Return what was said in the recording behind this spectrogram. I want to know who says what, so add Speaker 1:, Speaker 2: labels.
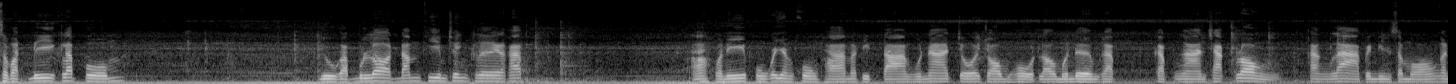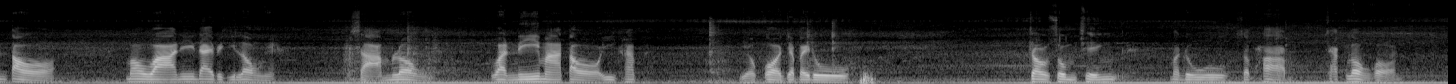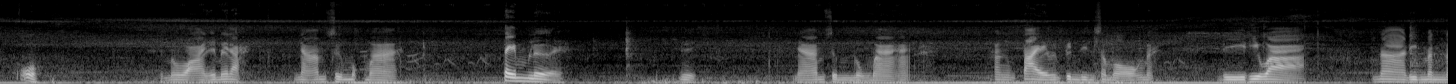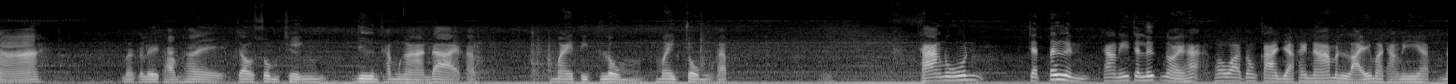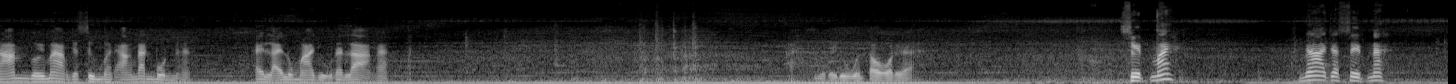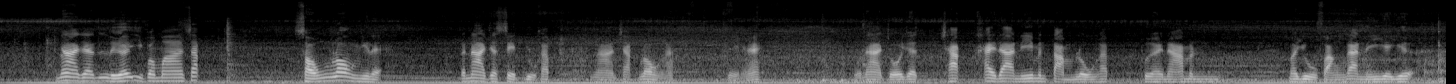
Speaker 1: สวัสดีครับผม อยู่กับบุญรอดดำทีมเช่นเคยนะครับอะวันนี้ผมก็ยังคงพามาติดตามหัวหน้าโจยจอมโหดเราเหมือนเดิมครับ กับงานชักล่องข้างล่างเป็นดินสมองกันต่อ เมื่อวานนี้ได้ไปกี่ล่องเนี่ยสามล่อง วันนี้มาต่ออีกครับ เดี๋ยวก่อนจะไปดู เจ้าสมเชงมาดูสภาพชักล่องก่อน โอ้ เห็นเมื่อวานเห็นไหมล่ะ น้ำซึมออกมา เต็มเลย นี่ น้ำซึมลงมาฮะข้างใต้มันเป็นดินสมองนะ ดีที่ว่าหน้าดินมันหนา มันก็เลยทำให้เจ้าส้มเช้งยืนทำงานได้ครับ ไม่ติดลมไม่จมครับ ทางนู้นจะตื้นทางนี้จะลึกหน่อยฮะเพราะว่าต้องการอยากให้น้ำมันไหลมาทางนี้ครับน้ำโดยมากจะซึมมาทางด้านบนนะฮะ ให้ไหลลงมาอยู่ด้านล่างฮะเดี๋ยวไปดูกันต่อเลยอะเสร็จไหม น่าจะเสร็จนะ น่าจะเหลืออีกประมาณสักสองล่องนี่แหละ ก็น่าจะเสร็จอยู่ครับ งานชักล่องฮะนี่นไหมหัวหน้าโจจะชักให้ด้านนี้มันต่ำลงครับ เพื่อให้น้ำมันมาอยู่ฝั่งด้านนี้เยอะๆ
